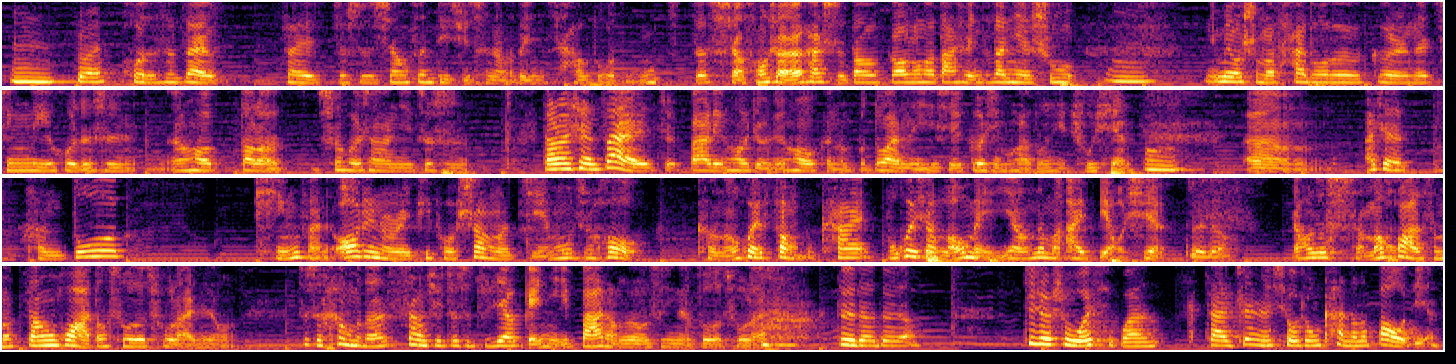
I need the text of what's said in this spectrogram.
嗯，对。或者是在在就是乡村地区成长的背景是差不多的。你这小从小学开始到高中到大学，你都在念书。嗯。你没有什么太多的个人的经历，或者是然后到了社会上，你就是。当然，现在这八零后、九零后可能不断的一些个性化的东西出现，嗯。嗯，而且很多平凡 ordinary people 上了节目之后，可能会放不开，不会像老美一样那么爱表现，对的，然后就什么话、什么脏话都说得出来那种，就是恨不得上去就是直接要给你一巴掌这种事情才做得出来，对的，对的。这就是我喜欢在真人秀中看到的爆点，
